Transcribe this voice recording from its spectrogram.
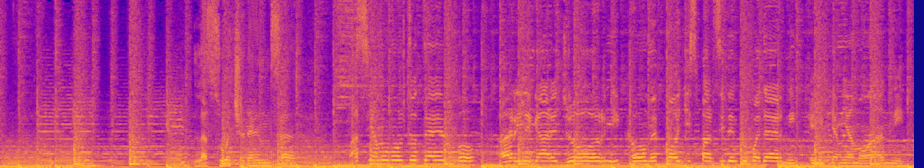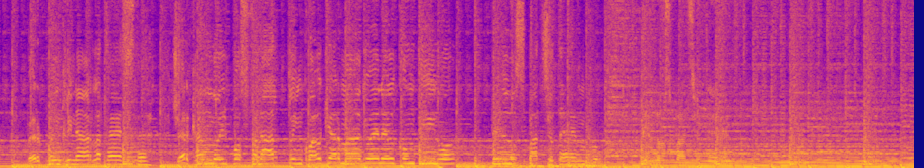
la sua eccedenza. Passiamo molto tempo a rilegare giorni come fogli sparsi dentro quaderni e li chiamiamo anni. Per poi inclinar la testa, cercando il posto adatto in qualche armadio e nel continuo dello spazio-tempo. Dello spazio-tempo.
